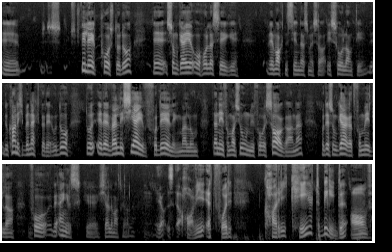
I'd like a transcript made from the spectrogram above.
Eh, vil jeg påstå da, eh, som greier å holde seg ved maktens tinder, som jeg sa, i så lang tid. Du kan ikke benekte det. Og da, da er det veldig skeiv fordeling mellom den informasjonen vi får i sagaene, og det som Gerhard formidler fra det engelske kjeldematerialet. Ja, har vi et for karikert bilde av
